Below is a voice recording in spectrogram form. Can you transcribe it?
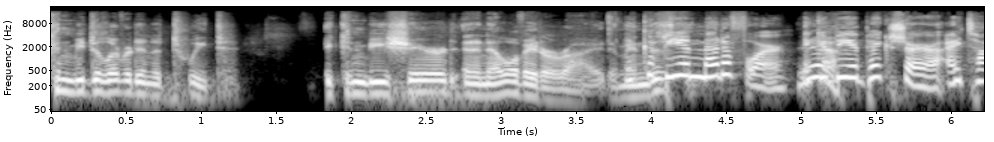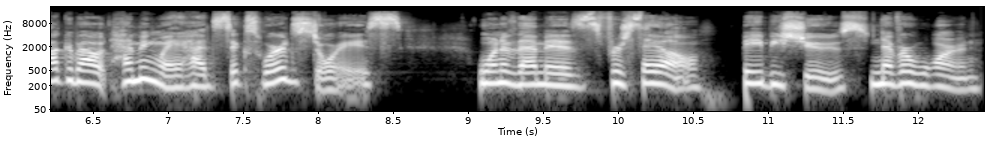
can be delivered in a tweet. It can be shared in an elevator ride. I mean, It could this, be a metaphor. It could be a picture. I talk about Hemingway had six word stories. One of them is for sale, baby shoes, never worn.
